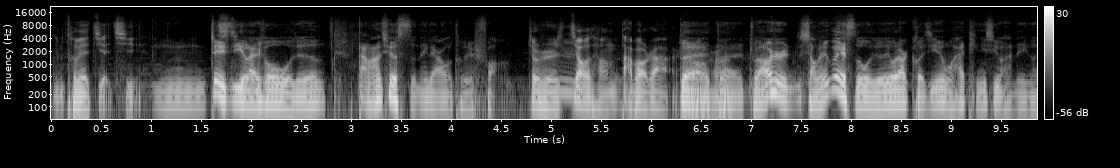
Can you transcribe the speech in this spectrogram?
你们特别解气，嗯，这季来说，我觉得大麻雀死那点儿我特别爽。就是嗯。教堂大爆炸，对对，主要是小玫瑰死，我觉得有点可惜，因为我还挺喜欢那个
